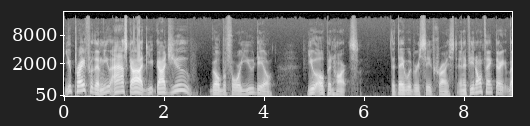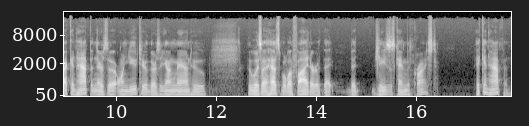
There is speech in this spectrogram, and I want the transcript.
You pray for them. You ask God, you, God, you go before you deal. You open hearts that they would receive Christ. And if you don't think that that can happen, there's a, on YouTube there's a young man who who was a Hezbollah fighter that that Jesus came with Christ. It can happen.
